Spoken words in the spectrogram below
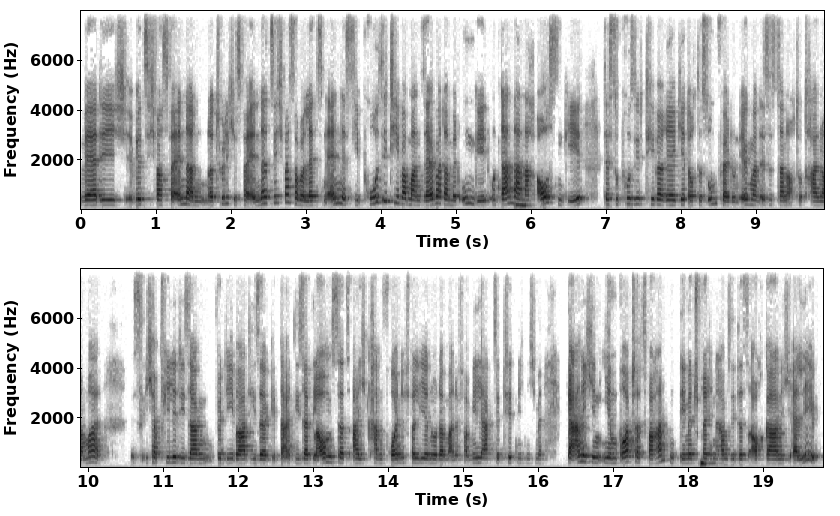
Werde ich, wird sich was verändern? Natürlich, es verändert sich was, aber letzten Endes, je positiver man selber damit umgeht und dann da nach außen geht, desto positiver reagiert auch das Umfeld und irgendwann ist es dann auch total normal. Ich habe viele, die sagen, für die war dieser, dieser Glaubenssatz, ah, ich kann Freunde verlieren oder meine Familie akzeptiert mich nicht mehr, gar nicht in ihrem Wortschatz vorhanden. Dementsprechend haben sie das auch gar nicht erlebt.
